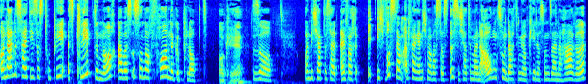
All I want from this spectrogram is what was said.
Und dann ist halt dieses Toupet, es klebte noch, aber es ist so nach vorne geploppt. Okay. So. Und ich habe das halt einfach, ich wusste am Anfang ja nicht mal, was das ist. Ich hatte meine Augen zu und dachte mir, okay, das sind seine Haare.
